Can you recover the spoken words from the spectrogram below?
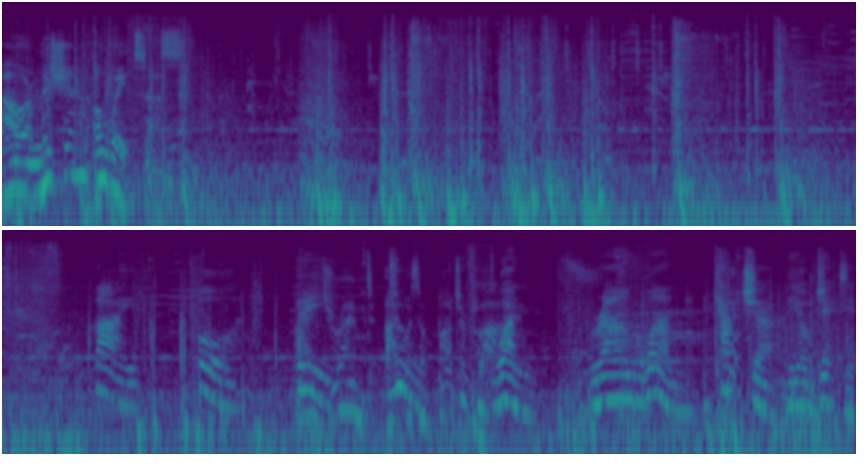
Our mission awaits us. Round one. Capture the objective.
